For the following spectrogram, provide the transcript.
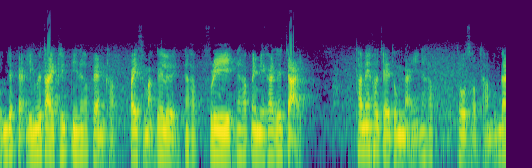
ผมจะแปะลิงก์ไว้ใต้คลิปนี้นะครับแฟนคลับไปสมัครได้เลยนะครับ ฟรีนะครับไม่มีค่าใช้จ่าย ถ้าไม่เข้าใจตรงไหนนะครับ โทรสอบถามผมได้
